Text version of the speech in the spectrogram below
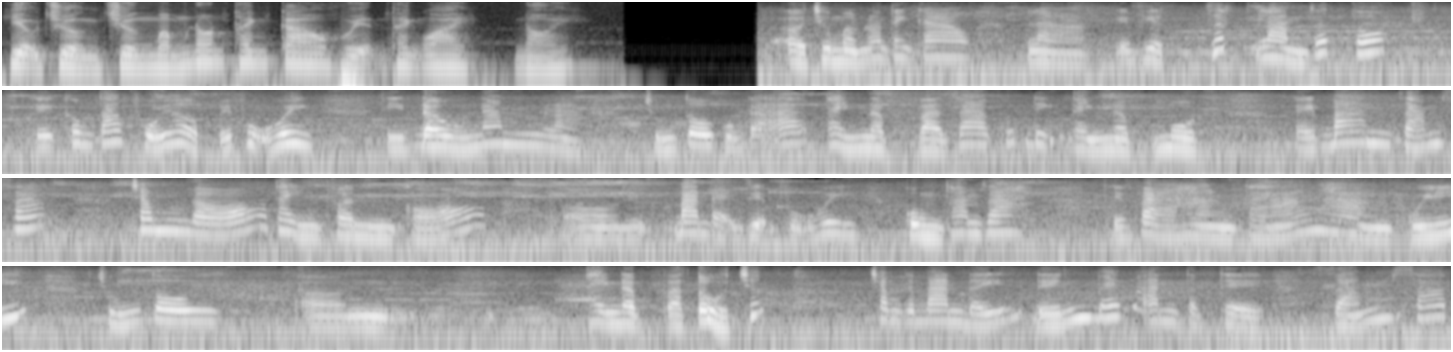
hiệu trưởng trường mầm non Thanh Cao, huyện Thanh Oai nói: Ở trường mầm non Thanh Cao là cái việc rất làm rất tốt cái công tác phối hợp với phụ huynh. Thì đầu năm là chúng tôi cũng đã thành lập và ra quyết định thành lập một cái ban giám sát. Trong đó thành phần có uh, ban đại diện phụ huynh cùng tham gia thế và hàng tháng hàng quý chúng tôi uh, thành lập và tổ chức trong cái ban đấy đến bếp ăn tập thể giám sát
